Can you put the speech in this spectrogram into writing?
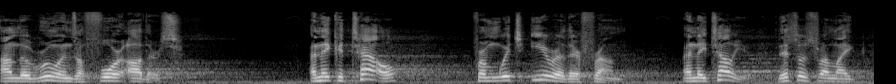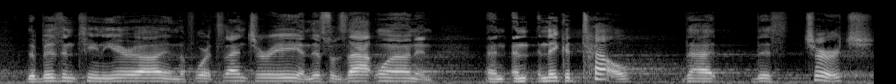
on the ruins of four others. And they could tell from which era they're from. And they tell you this was from like the Byzantine era in the fourth century, and this was that one. And, and, and, and they could tell that this church,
